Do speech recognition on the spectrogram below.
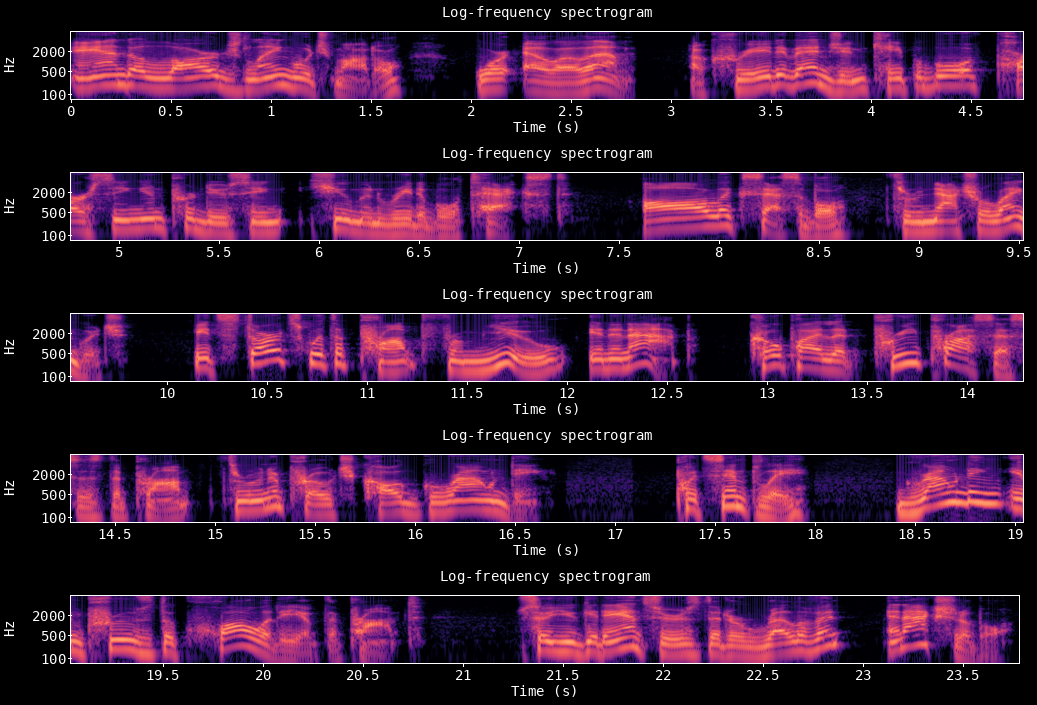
and a large language model, or LLM, a creative engine capable of parsing and producing human readable text, all accessible through natural language. It starts with a prompt from you in an app Copilot pre-processes the prompt through an approach called grounding. Put simply, grounding improves the quality of the prompt, so you get answers that are relevant and actionable.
